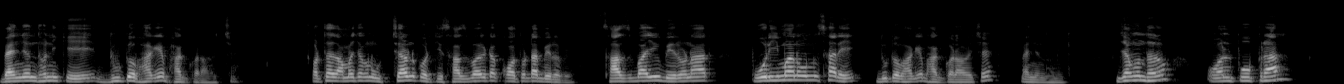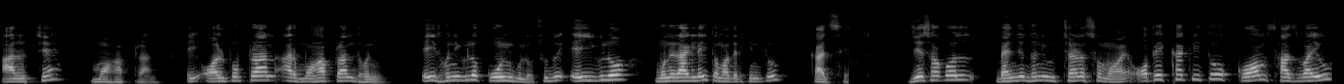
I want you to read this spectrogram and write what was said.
ব্যঞ্জন ধ্বনিকে দুটো ভাগে ভাগ করা হচ্ছে। অর্থাৎ আমরা যখন উচ্চারণ করছি, শ্বাসবায়ুটা কতটা বেরোবে? শ্বাসবায়ু বেরোনার পরিমাণ অনুসারে দুটো ভাগে ভাগ করা হয়েছে ব্যঞ্জন ধ্বনিকে। যেমন ধরো, অল্প প্রাণ আর হচ্ছে মহাপ্রাণ। এই অল্প প্রাণ আর মহাপ্রাণ ধ্বনি, এই ধ্বনিগুলো কোনগুলো? শুধু এইগুলো মনে রাখলেই তোমাদের কিন্তু কাজ শেষ। যে সকল ব্যঞ্জনধ্বনি উচ্চারণের সময় অপেক্ষাকৃত কম শ্বাসবায়ু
